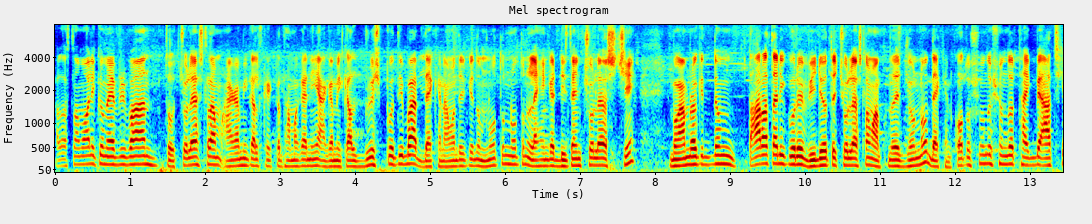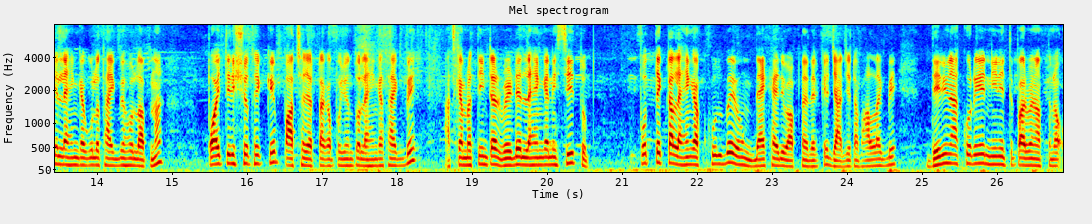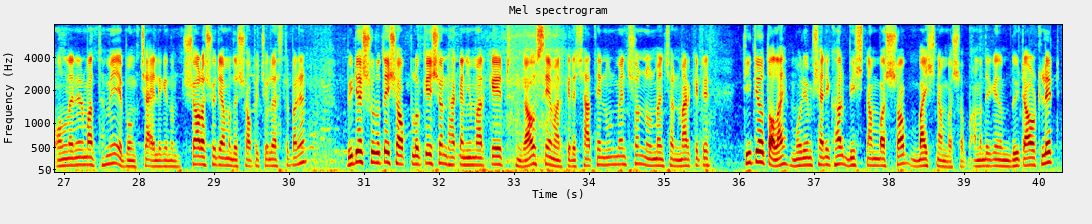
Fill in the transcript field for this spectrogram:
Hello আসসালামু আলাইকুম everyone তো চলে আসলাম আগামীকালকে একটা ধামাকা নিয়ে। আগামীকাল বৃহস্পতিবার। দেখেন, আমাদের কিন্তু নতুন নতুন লেহেঙ্গার ডিজাইন চলে আসছে এবং আমরা কিন্তু তাড়াতাড়ি করে ভিডিওতে চলে আসলাম আপনাদের জন্য। দেখেন, কত সুন্দর সুন্দর থাকবে। আজকের লেহেঙ্গাগুলো থাকবে হলো আপনার পঁয়ত্রিশশো থেকে পাঁচ হাজার টাকা পর্যন্ত লেহেঙ্গা থাকবে। আজকে আমরা তিনটা রেডের লেহেঙ্গা নিচ্ছি। তো প্রত্যেকটা লেহেঙ্গা খুলবে এবং দেখাই দেবো আপনাদেরকে যার যেটা ভালো লাগবে। দেরি না করে নিয়ে নিতে পারবেন আপনারা অনলাইনের মাধ্যমে এবং চাইলে কিন্তু সরাসরি আমাদের শপে চলে আসতে পারেন। ভিডিওর শুরুতেই সব location Dhaka new market, Gausia মার্কেটের সাথে নূর ম্যানশন নূর ম্যানশন মার্কেটের তৃতীয় তলায় মরিয়ম শাড়ি ঘর, বিশ নাম্বার শপ বাইশ নাম্বার শপ আমাদের কিন্তু দুইটা আউটলেট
